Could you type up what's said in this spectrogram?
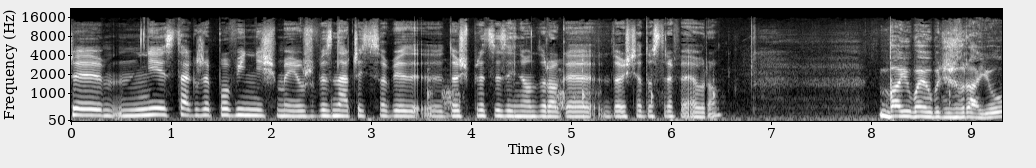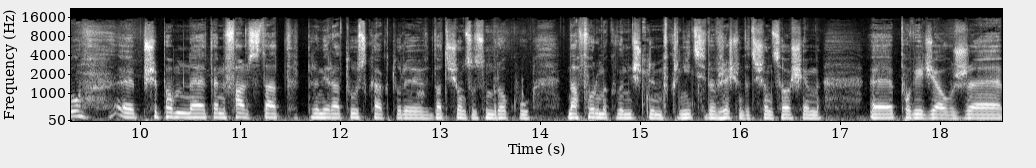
czy nie jest tak, że powinniśmy już wyznaczyć sobie y, dość precyzyjną drogę dojścia do strefy euro? Baju, baju, będziesz w raju. E, przypomnę ten falstat premiera Tuska, który w 2008 roku na forum ekonomicznym w Krynicy we wrześniu 2008 e, powiedział, że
